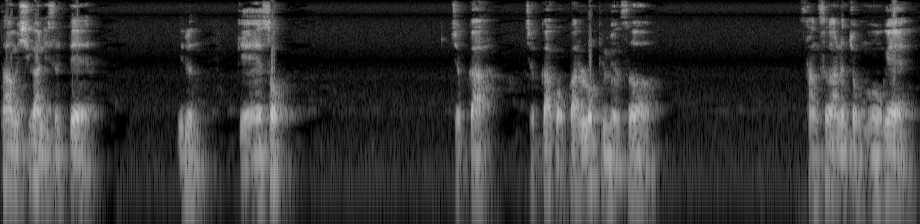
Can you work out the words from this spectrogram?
다음 시간 있을 때 이런 계속 저가, 저가 고가를 높이면서 상승하는 종목에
